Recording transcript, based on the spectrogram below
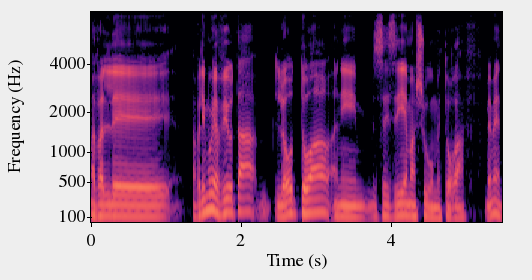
אבל, אה, אבל אם הוא יביא אותה לעוד תואר, אני, זה, זה יהיה משהו מטורף. באמת,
